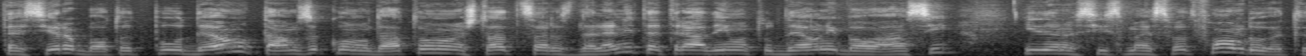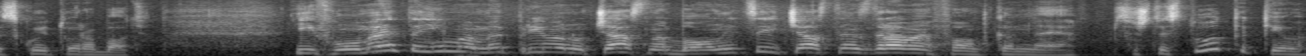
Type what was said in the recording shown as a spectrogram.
те си работят по-отделно. Там законодателно нещата са разделени. Те трябва да имат отделни баланси и да не си смесват фондовете, с които работят. И в момента имаме, примерно, частна болница и частен здравен фонд към нея. Съществуват такива.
